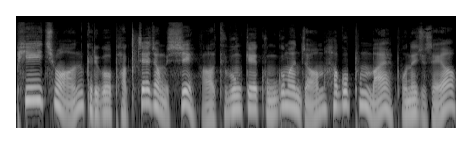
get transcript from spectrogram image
PH1 그리고 박재정 씨, 어, 두 분께 궁금한 점, 하고픈 말 보내주세요.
